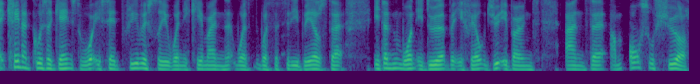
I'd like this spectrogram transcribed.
It kind of goes against what he said previously when he came in with, with the Three Bears that he didn't want to do it, but he felt duty bound. And that I'm also sure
